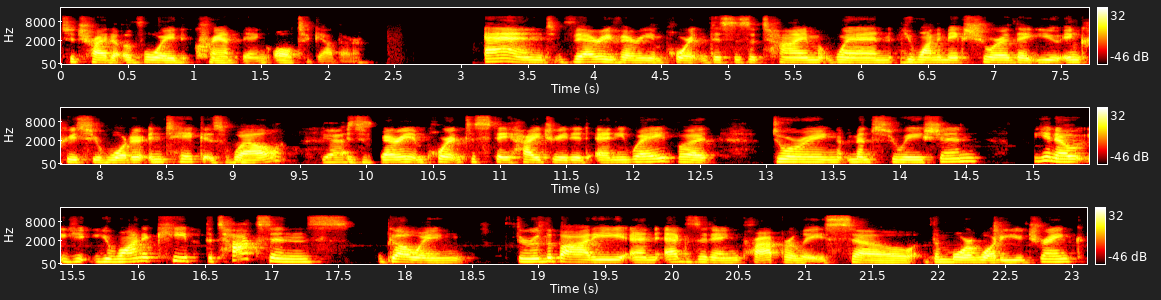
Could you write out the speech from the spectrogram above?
to try to avoid cramping altogether. And very, very important, this is a time when you want to make sure that you increase your water intake as well. Yes. It's very important to stay hydrated anyway, but during menstruation, you know, you, you want to keep the toxins going through the body and exiting properly. So the more water you drink,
